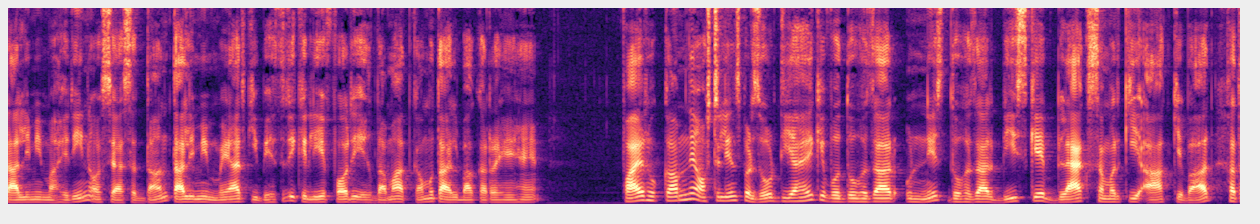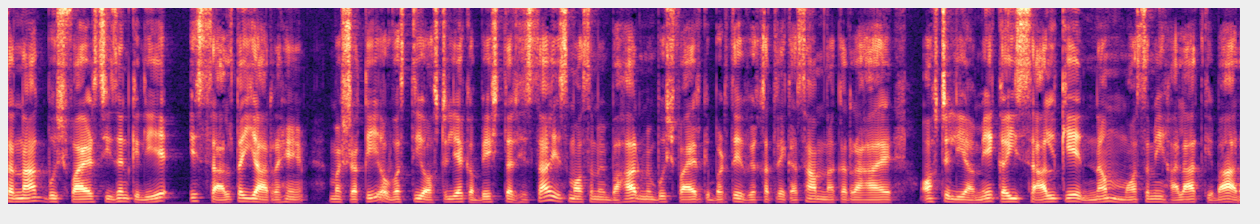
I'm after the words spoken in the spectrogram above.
تعلیمی ماہرین اور سیاستدان تعلیمی معیار کی بہتری کے لیے فوری اقدامات کا مطالبہ کر رہے ہیں۔ فائر حکام نے آسٹریلینز پر زور دیا ہے کہ وہ دو ہزار انیس دو ہزار بیس کے بلیک سمر کی آگ کے بعد خطرناک بش فائر سیزن کے لیے اس سال تیار رہیں۔ مشرقی اور وسطی آسٹریلیا کا بیشتر حصہ اس موسم بہار میں بش فائر کے بڑھتے ہوئے خطرے کا سامنا کر رہا ہے۔ آسٹریلیا میں کئی سال کے نم موسمی حالات کے بعد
